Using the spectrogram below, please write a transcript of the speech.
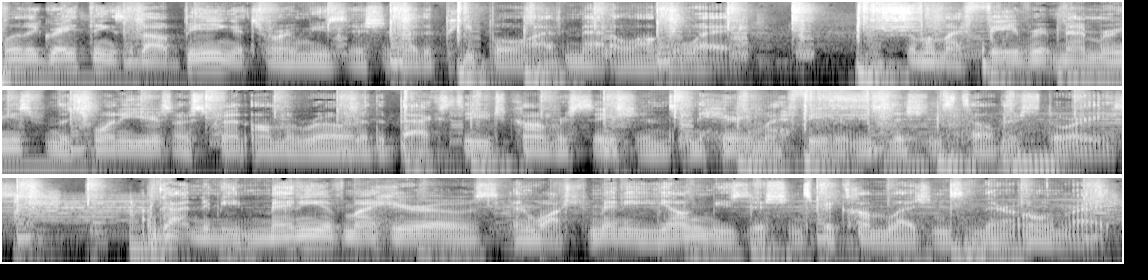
One of the great things about being a touring musician are the people I've met along the way. Some of my favorite memories from the 20 years I've spent on the road are the backstage conversations and hearing my favorite musicians tell their stories. I've gotten to meet many of my heroes and watched many young musicians become legends in their own right.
